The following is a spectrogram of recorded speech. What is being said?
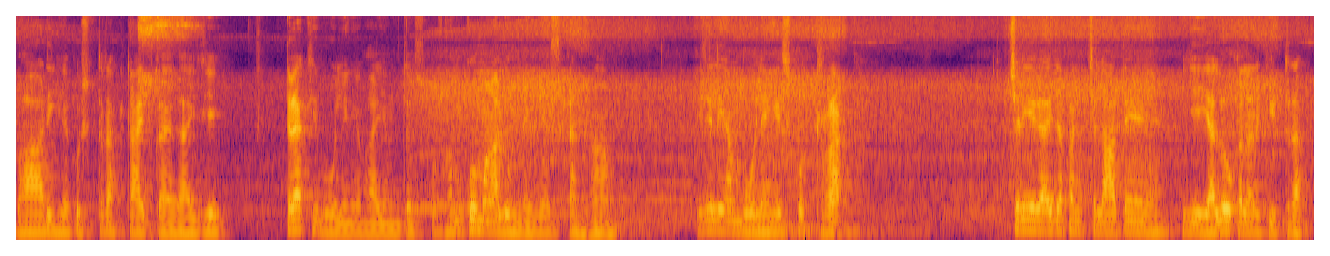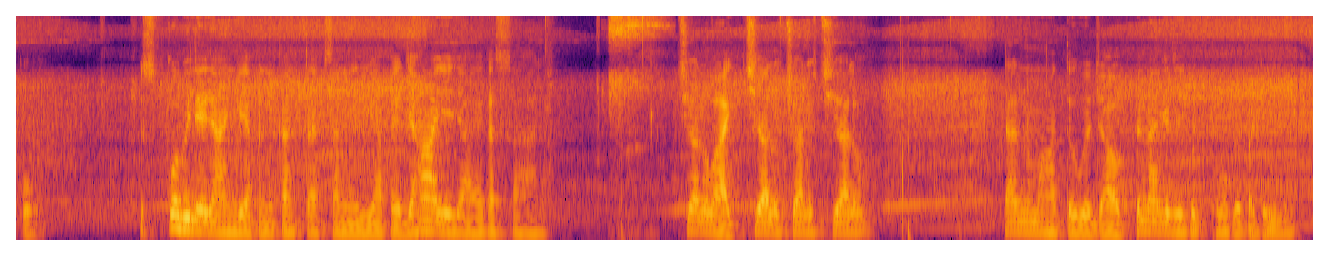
भारी है, कुछ ट्रक टाइप का है गाइज़ ये ट्रक ही बोलेंगे भाई हम तो इसको। हमको मालूम नहीं है इसका नाम। इसीलिए हम बोलेंगे इसको ट्रक चलिए गाइज़ अपन चलाते हैं ये येलो कलर की ट्रक को। इसको भी ले जाएँगे अपने कंस्ट्रक्शन एरिया पे, जहाँ ये जाएगा सहारा चलो भाई, चलो चलो चलो। टर्न मारते हुए जाओ, बिना किसी को ठोके पटीले।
